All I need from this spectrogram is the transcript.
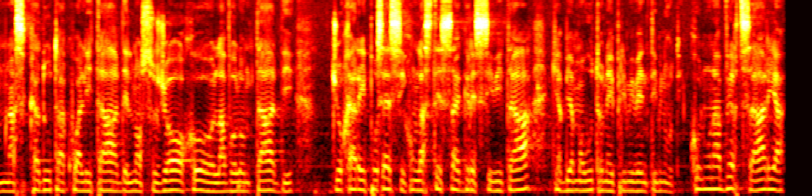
una scaduta qualità del nostro gioco, la volontà di giocare i possessi con la stessa aggressività che abbiamo avuto nei primi 20 minuti, con un'avversaria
